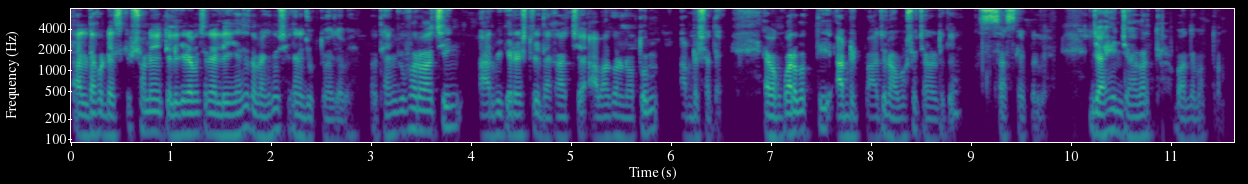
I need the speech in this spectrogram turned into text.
তাহলে দেখো ডেসক্রিপশনে টেলিগ্রাম চ্যানেল লিঙ্ক আছে, তোমরা কিন্তু সেখানে যুক্ত হয়ে যাবে। তো থ্যাংক ইউ ফর ওয়াচিং আরবিকে রেস্ট্রি দেখা হচ্ছে আবার কোনো নতুন আপডেট সাথে। এবং পরবর্তী আপডেট পাওয়ার জন্য অবশ্যই চ্যানেলটিকে সাবস্ক্রাইব করবে। জয় হিন্দ, জয় ভারত, বন্দে মাতরম।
